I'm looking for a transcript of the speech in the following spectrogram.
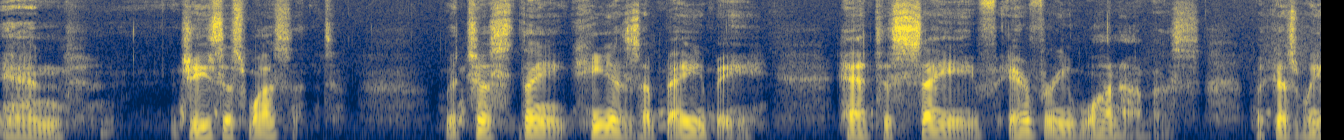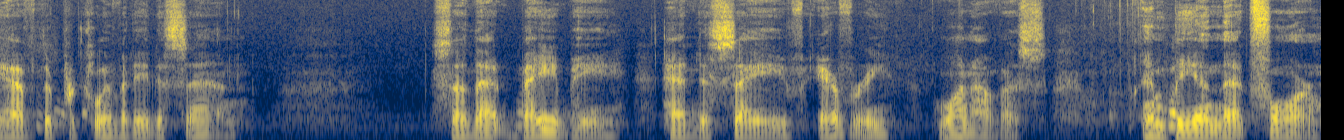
And Jesus wasn't. But just think, he as a baby had to save every one of us because we have the proclivity to sin. So that baby had to save every one of us and be in that form.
